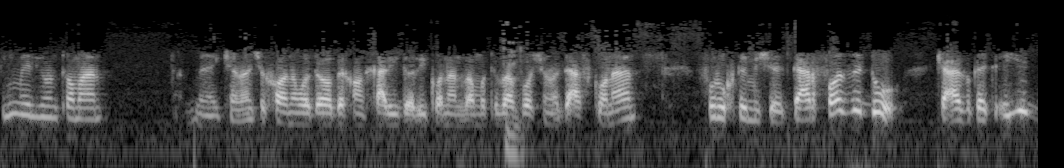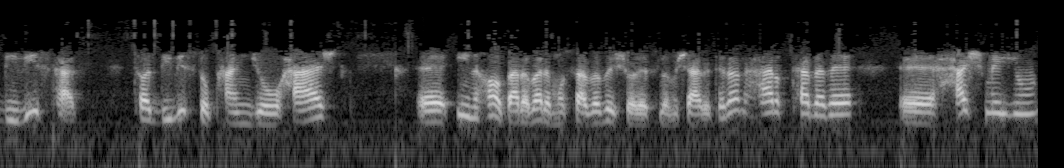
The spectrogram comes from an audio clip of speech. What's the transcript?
30 میلیون تومن چنانچه خانواده ها بخوان خریداری کنن و متوفاشون رو دفع کنن فروخته میشه. در فاز دو که از قطعه دیویست هست تا دیویست و پنج و هشت اینها برابر مصوبه شورای اسلامی شهر تهران هر طبقه هشت میلیون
